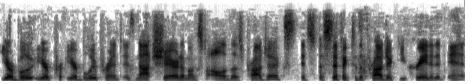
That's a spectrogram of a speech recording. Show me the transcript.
your blue, your your blueprint is not shared amongst all of those projects. It's specific to the project you created it in.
